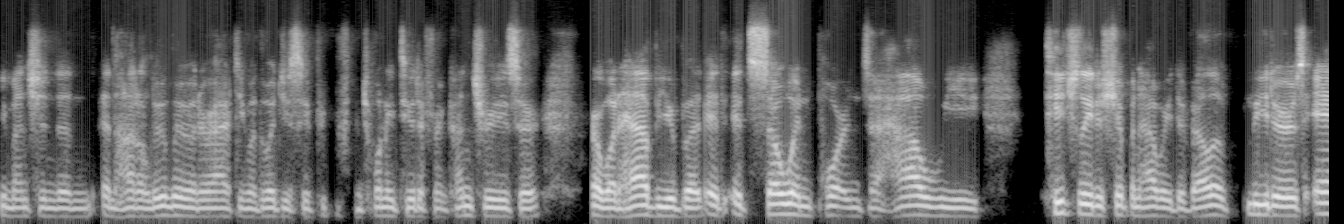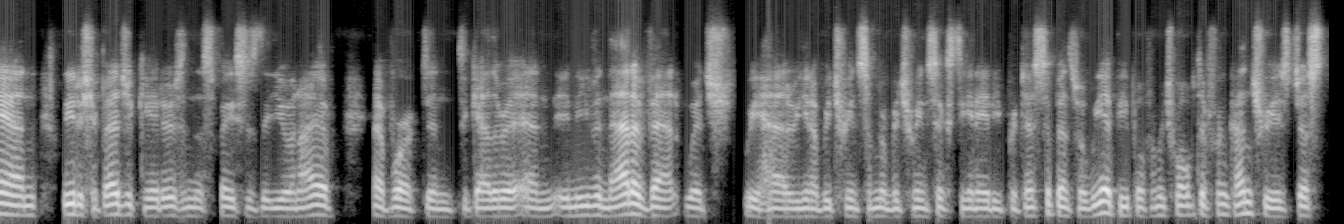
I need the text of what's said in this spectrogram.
you mentioned in, in Honolulu interacting with what you say people from 22 different countries or or what have you, but it, it's so important to how we teach leadership and how we develop leaders and leadership educators in the spaces that you and I have, have worked in together. And in even that event, which we had, you know, between somewhere between 60 and 80 participants, but we had people from 12 different countries just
